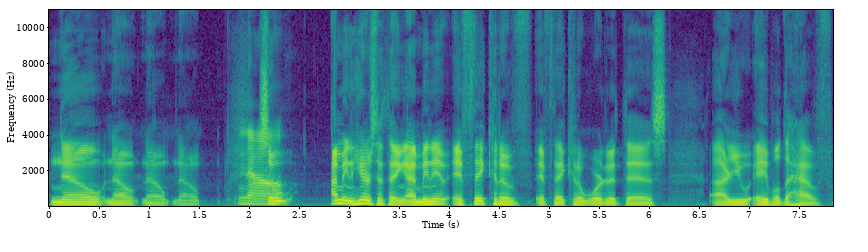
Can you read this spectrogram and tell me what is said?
no, no, no, no. No. So, I mean, here's the thing. I mean, if, they could have, if they could have worded this, are you able to have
